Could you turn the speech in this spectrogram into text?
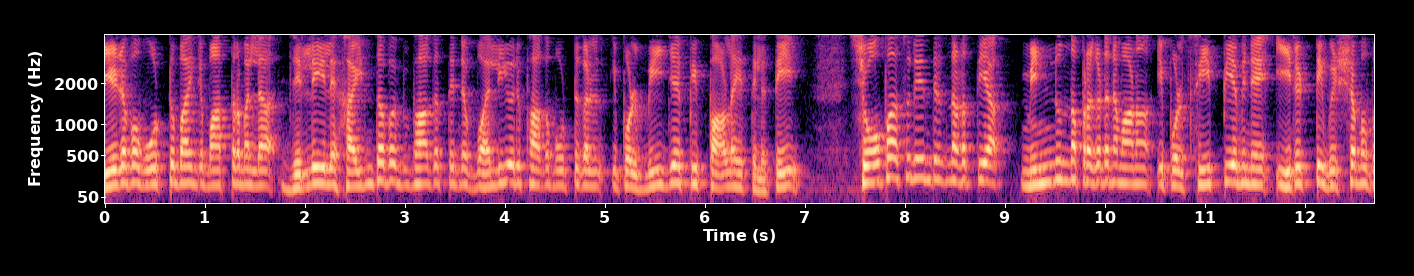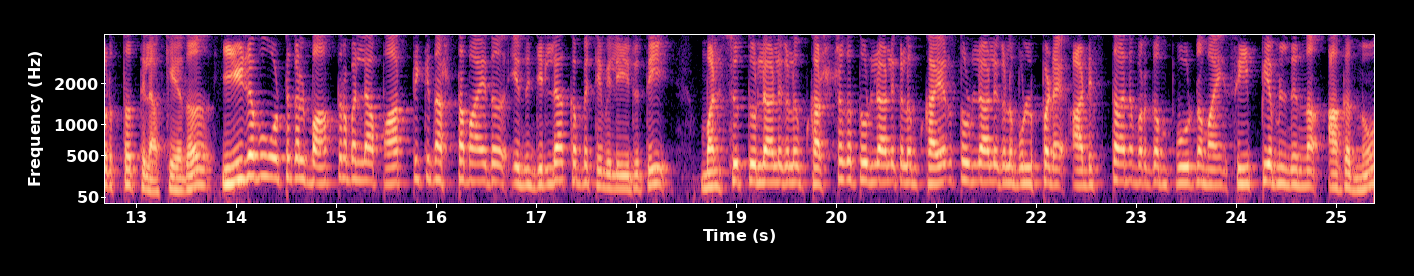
ഈഴവ വോട്ട് ബാങ്ക് മാത്രമല്ല ജില്ലയിലെ ഹൈന്ദവ വിഭാഗത്തിന്റെ വലിയൊരു ഭാഗം വോട്ടുകൾ ഇപ്പോൾ ബി ജെ പി പാളയത്തിലെത്തി. ശോഭാ സുരേന്ദ്രൻ നടത്തിയ മിന്നുന്ന പ്രകടനമാണ് ഇപ്പോൾ സി പി എമ്മിനെ ഇരട്ടി വിഷമവൃത്തത്തിലാക്കിയത്. ഈഴവ വോട്ടുകൾ മാത്രമല്ല പാർട്ടിക്ക് നഷ്ടമായത് എന്ന് ജില്ലാ കമ്മിറ്റി വിലയിരുത്തി. മത്സ്യത്തൊഴിലാളികളും കർഷക തൊഴിലാളികളും കയർ തൊഴിലാളികളും ഉൾപ്പെടെ അടിസ്ഥാനവർഗം പൂർണമായി സി പി എമ്മിൽ നിന്ന് അകന്നു.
